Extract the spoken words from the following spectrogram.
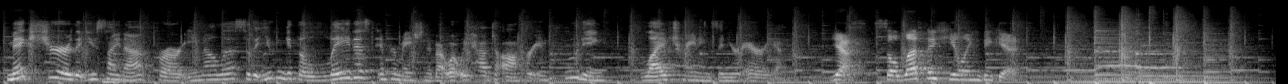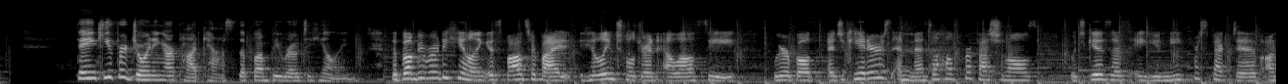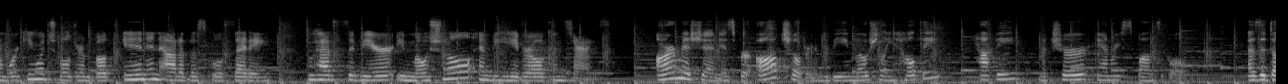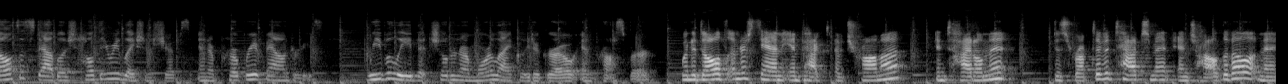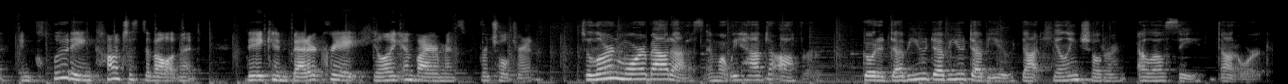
Make sure that you sign up for our email list so that you can get the latest information about what we have to offer, including live trainings in your area. Yes, so let the healing begin. Thank you for joining our podcast, The Bumpy Road to Healing. The Bumpy Road to Healing is sponsored by Healing Children LLC. We are both educators and mental health professionals, which gives us a unique perspective on working with children both in and out of the school setting who have severe emotional and behavioral concerns. Our mission is for all children to be emotionally healthy, happy, mature, and responsible. As adults establish healthy relationships and appropriate boundaries, we believe that children are more likely to grow and prosper. When adults understand the impact of trauma, entitlement, disruptive attachment, and child development, including conscious development, they can better create healing environments for children. To learn more about us and what we have to offer, go to www.healingchildrenllc.org.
